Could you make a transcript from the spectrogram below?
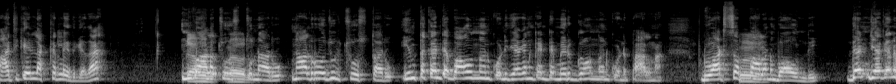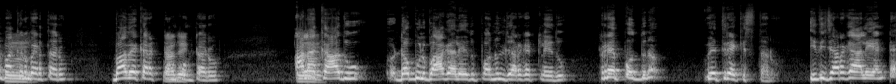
పాతికేళ్ళు అక్కర్లేదు కదా? ఇవాళ చూస్తున్నారు నాలుగు రోజులు చూస్తారు. ఇంతకంటే బాగుంది అనుకోండి జగన్ కంటే మెరుగ్గా ఉంది అనుకోండి పాలన. ఇప్పుడు వాట్సాప్ పాలన బాగుంది. దెన్ జగన్ పక్కన పెడతారు. బాబే కరెక్ట్ అనుకుంటారు. అలా కాదు డబ్బులు బాగాలేదు పనులు జరగట్లేదు. రేపు పొద్దున వ్యతిరేకిస్తారు. ఇది జరగాలి అంటే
